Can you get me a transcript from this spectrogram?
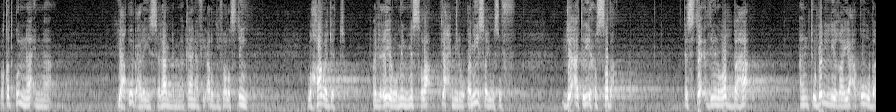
وقد قلنا إن يعقوب عليه السلام لما كان في أرض فلسطين وخرجت العير من مصر تحمل قميص يوسف جاءت ريح الصبا تستأذن ربها أن تبلغ يعقوب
